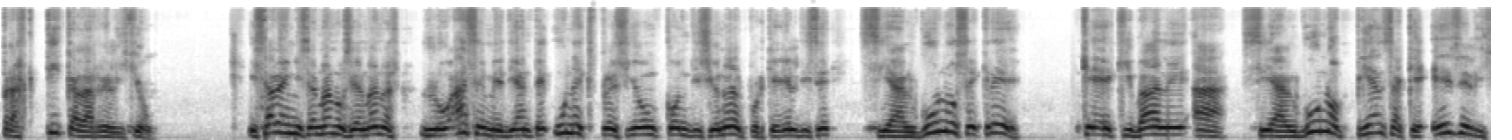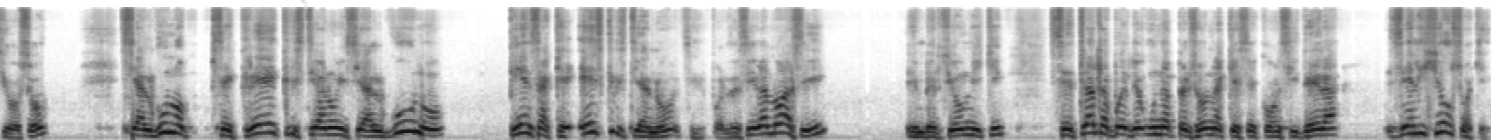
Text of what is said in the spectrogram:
practica la religión. Y saben, mis hermanos y hermanas, lo hace mediante una expresión condicional, porque él dice, si alguno se cree, que equivale a si alguno piensa que es religioso, si alguno se cree cristiano y si alguno piensa que es cristiano, por decirlo así, en versión Mickey, se trata pues de una persona que se considera religioso aquí.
